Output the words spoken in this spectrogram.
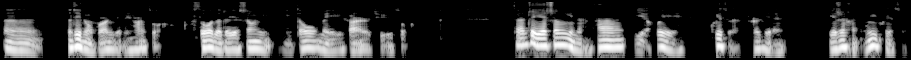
嗯，那这种活你就没法做。所有的这些生意你都没法去做。但是这些生意呢，它也会亏损，而且也是很容易亏损。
